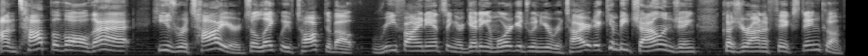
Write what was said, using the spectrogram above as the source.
On top of all that, he's retired. So, like we've talked about, refinancing or getting a mortgage when you're retired, it can be challenging because you're on a fixed income.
